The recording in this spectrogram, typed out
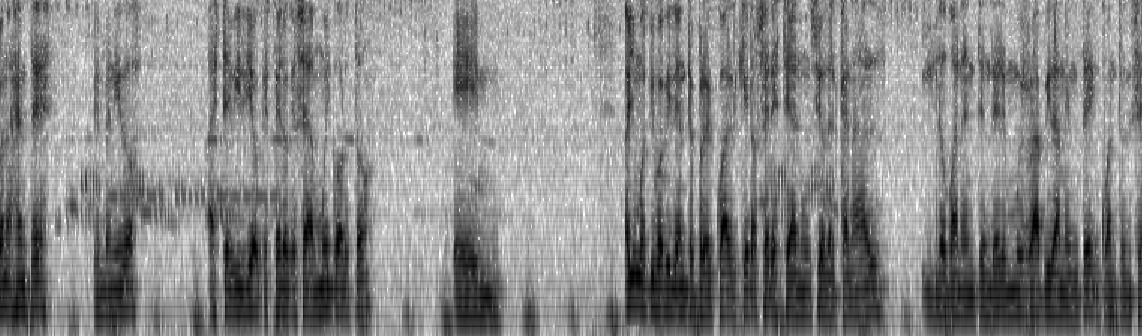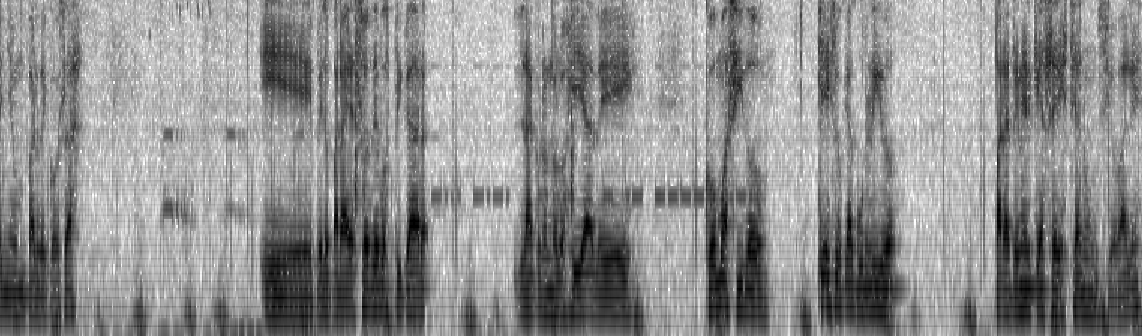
Buena gente, bienvenidos a este vídeo que espero que sea muy corto. Eh, hay un motivo evidente por el cual quiero hacer este anuncio del canal y lo van a entender muy rápidamente en cuanto enseñe un par de cosas. Eh, pero para eso debo explicar la cronología de cómo ha sido, qué es lo que ha ocurrido para tener que hacer este anuncio, ¿vale?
